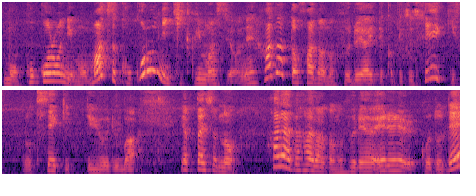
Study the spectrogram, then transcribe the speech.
もう心にもまず心に効きますよね。肌と肌の触れ合いっていうか別に正規の奇跡っていうよりはやっぱりその肌と肌との触れを得られることで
